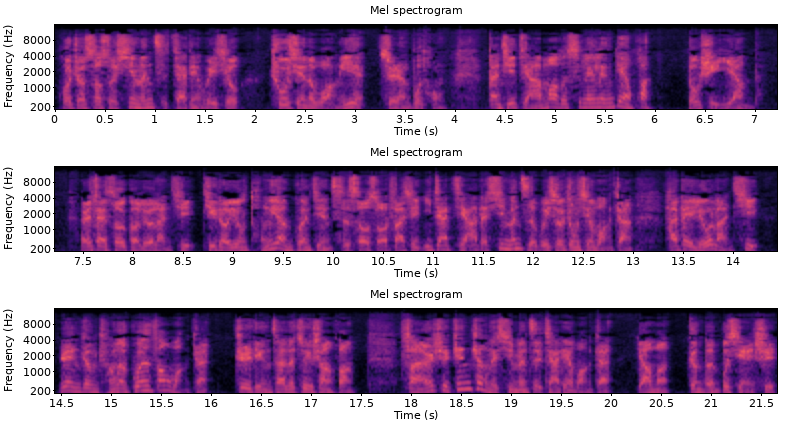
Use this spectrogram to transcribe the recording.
或者搜索西门子家电维修，出现的网页虽然不同，但其假冒的四零零电话都是一样的。而在搜狗浏览器，记者用同样关键词搜索，发现一家假的西门子维修中心网站还被浏览器认证成了官方网站，置顶在了最上方，反而是真正的西门子家电网站，要么根本不显示。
